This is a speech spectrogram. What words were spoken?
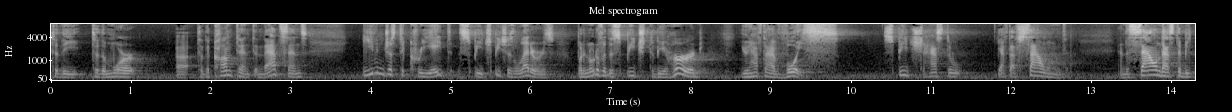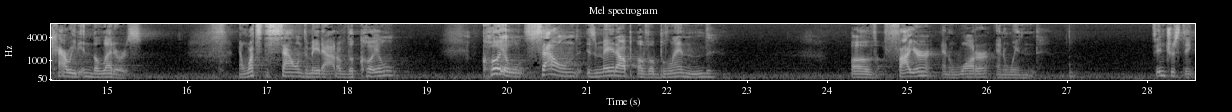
to the, to the more, uh, to the content in that sense, even just to create speech, speech is letters, but in order for the speech to be heard, you have to have voice. Speech has to, you have to have sound. And the sound has to be carried in the letters. And what's the sound made out of? The coil? Coil sound is made up of a blend of fire and water and wind. It's interesting.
